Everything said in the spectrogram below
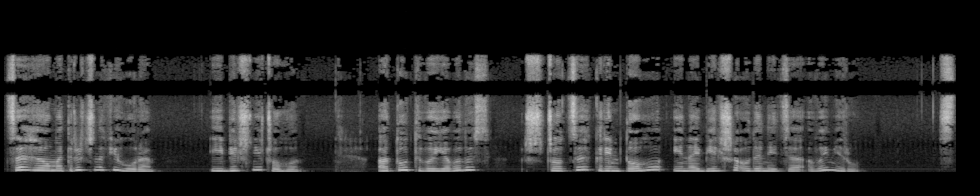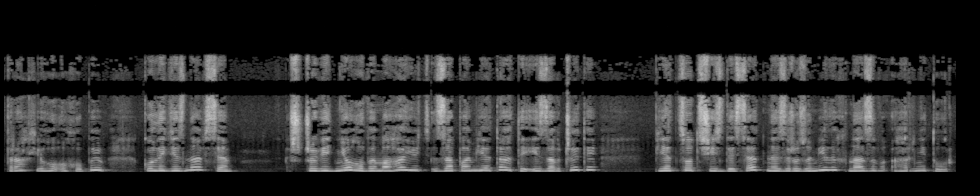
це геометрична фігура і більш нічого. А тут виявилось, що це, крім того, і найбільша одиниця виміру. Страх його охопив, коли дізнався, що від нього вимагають запам'ятати і завчити 560 незрозумілих назв гарнітур.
